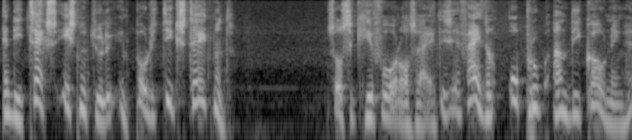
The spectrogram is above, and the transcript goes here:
En die tekst is natuurlijk een politiek statement. Zoals ik hiervoor al zei. Het is in feite een oproep aan die koning. Hè?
